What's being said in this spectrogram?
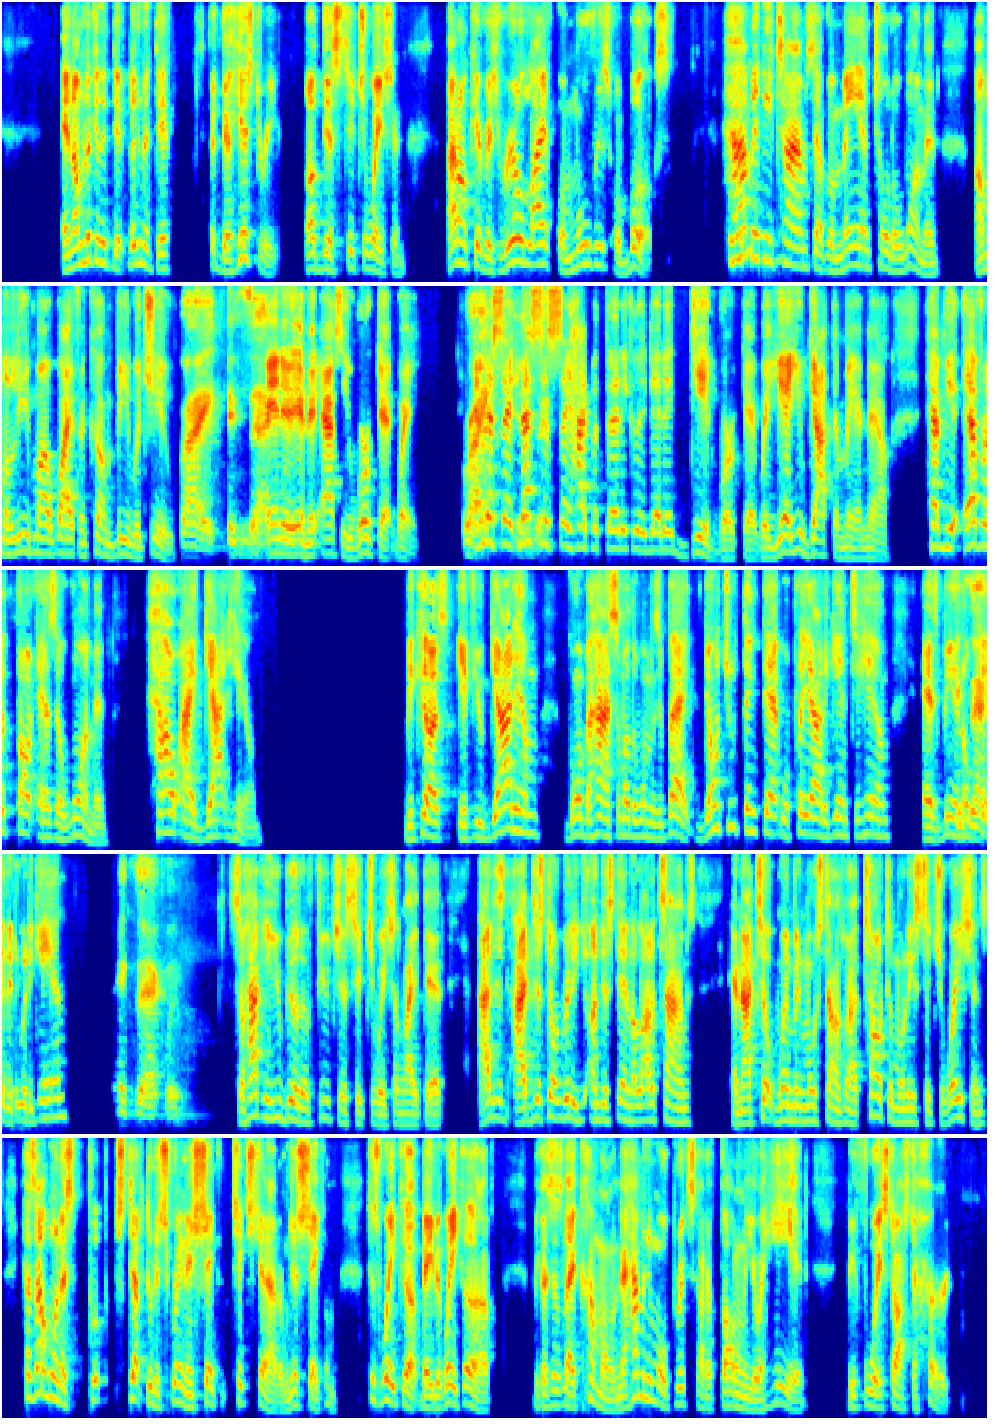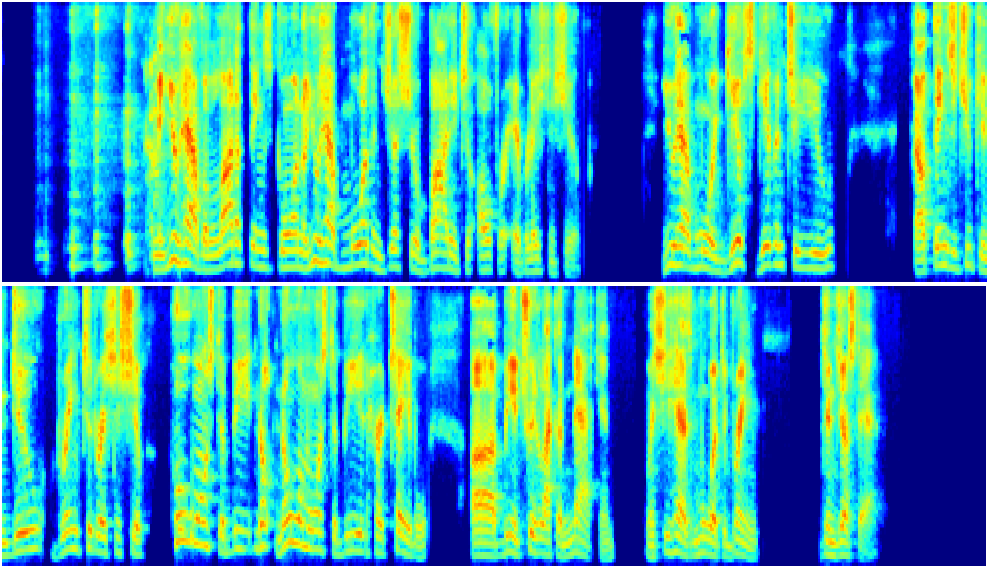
And I'm looking at the, looking at the, the history of this situation. I don't care if it's real life or movies or books. How mm-hmm. many times have a man told a woman, I'm gonna leave my wife and come be with you? Right, exactly. And it, and it actually worked that way. Right. And let's say, exactly. let's just say hypothetically that it did work that way. Yeah, you got the man now. Have you ever thought as a woman how I got him? Because if you got him going behind some other woman's back, don't you think that will play out again to him as being exactly. okay to do it again? Exactly. So how can you build a future situation like that? I just I just don't really understand a lot of times. And I tell women most times when I talk to them on these situations, because I want to put step through the screen and shake, take shit out of them, just shake them, just wake up, baby, wake up, because it's like, come on, now how many more bricks got to fall on your head before it starts to hurt? I mean, you have a lot of things going on. You have more than just your body to offer a relationship. You have more gifts given to you, uh, things that you can do, bring to the relationship. Who wants to be? No, no woman wants to be at her table uh, being treated like a napkin when she has more to bring than just that.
